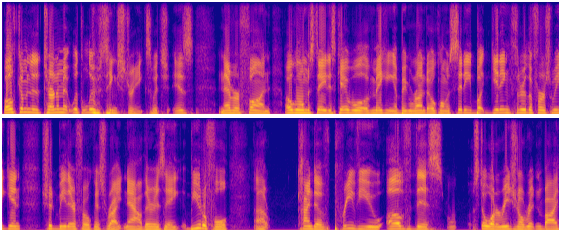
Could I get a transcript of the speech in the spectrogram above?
both come into the tournament with losing streaks, which is never fun. Oklahoma State is capable of making a big run to Oklahoma City, but getting through the first weekend should be their focus right now. There is a beautiful. Uh, kind of preview of this Stillwater Regional written by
